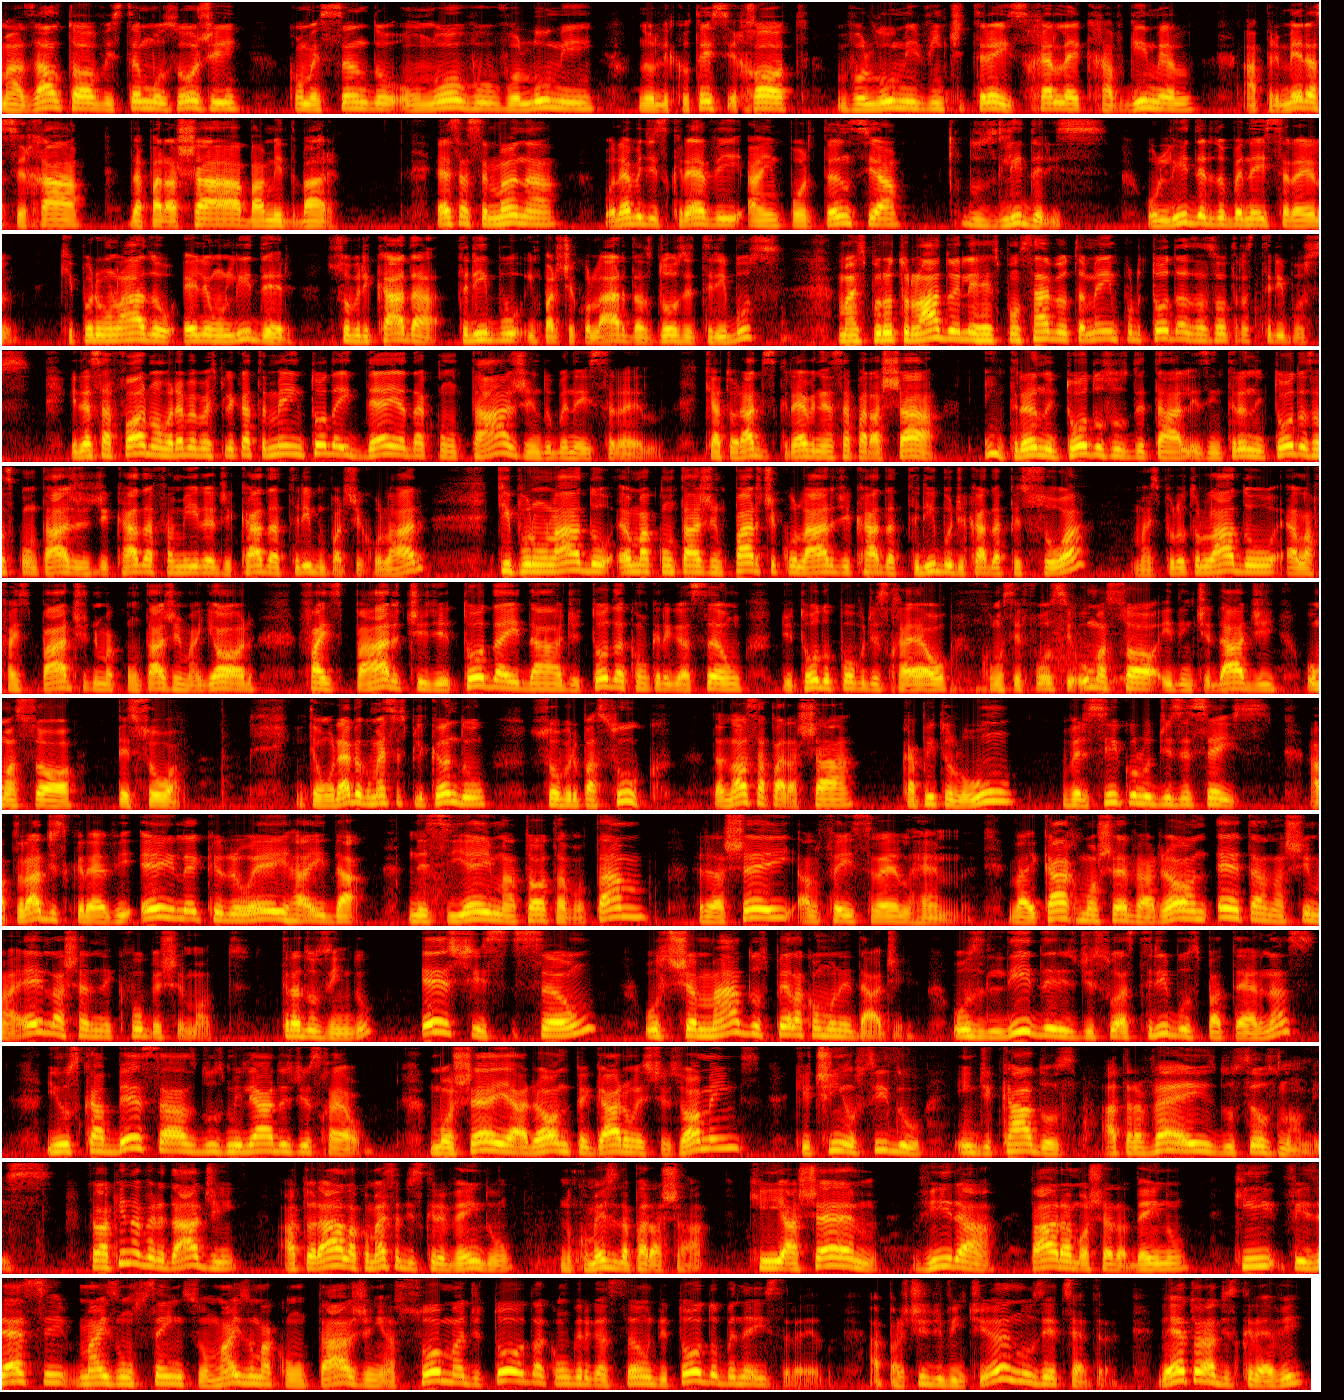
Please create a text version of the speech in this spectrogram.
Mazal Tov, estamos hoje começando um novo volume no Likutei Sichot, volume 23, Helek Rav Gimel, a primeira Sechá da Parashá Bamidbar. Essa semana, o Rebbe descreve a importância dos líderes. O líder do Bnei Israel, que por um lado ele é um líder sobre cada tribo em particular das doze tribos, mas por outro lado ele é responsável também por todas as outras tribos. E dessa forma o Rebbe vai explicar também toda a ideia da contagem do Bnei Israel, que a Torá descreve nessa paraxá, entrando em todos os detalhes, entrando em todas as contagens de cada família, de cada tribo em particular, que por um lado é uma contagem particular de cada tribo, de cada pessoa, mas por outro lado, ela faz parte de uma contagem maior, faz parte de toda a idade, toda a congregação, de todo o povo de Israel, como se fosse uma só identidade, uma só pessoa. Então o Rebbe começa explicando sobre o Pasuk da nossa Paraxá, capítulo 1, versículo 16. A Torá descreve Eile Kiruei Haida, Nesiei Matot Avotam, ראשי אלפי ישראל הם. ויקח משה ואהרון את האנשים האלה אשר נקבו בשמות. Traduzindo, estes são os chamados pela comunidade, os líderes de suas tribos paternas e os cabeças dos milhares de Israel. Moshe e Aaron pegaram estes homens que tinham sido indicados através dos seus nomes. Então aqui na verdade a Torá ela começa descrevendo no começo da Parashá que Hashem vira para Moshe Rabbeinu que fizesse mais um censo, mais uma contagem, a soma de toda a congregação, de todo o Bnei Israel, a partir de 20 anos e etc. Daí a Torá descreve,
